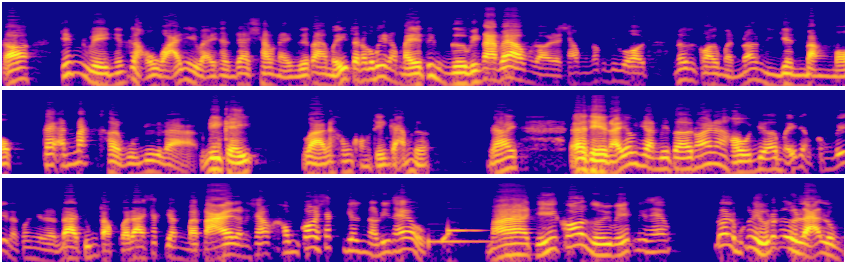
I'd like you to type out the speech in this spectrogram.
Đó chính vì những cái hậu quả như vậy, thành ra sau này người ta Mỹ ta nó có biết đâu. Mày tiếng người Việt Nam phải không? Rồi là xong, nó cứ coi, nó cứ coi mình, nó nhìn bằng một cái ánh mắt hình như là nghi kỵ, và nó không còn thiện cảm nữa. Đấy. Thì nãy giống như anh Peter nói đó, hầu như ở Mỹ là con biết là coi như là đa chủng tộc và đa sắc dân, mà tại làm sao không có sắc dân nào đi theo, mà chỉ có người Việt đi theo. Đó là một cái điều rất ư lạ lùng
